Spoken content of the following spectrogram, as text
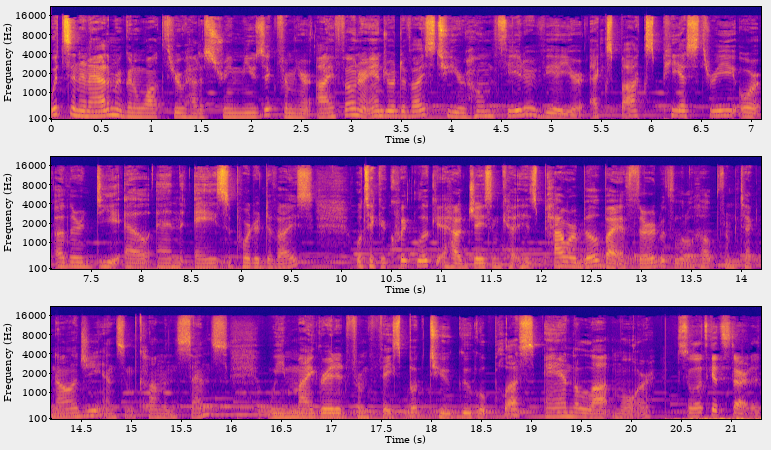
Whitson and Adam are going to walk through how to stream music from your iPhone or Android device to your home theater via your Xbox, PS3, or other DLNA supported device. We'll take a quick look at how Jason cut his power bill by a third with a little help from technology and some common sense. We migrated from Facebook to Google Plus and a lot more. So let's get started.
